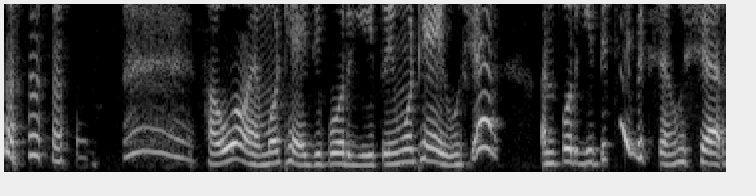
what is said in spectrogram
हो आहे मोठी आईची पोरगी. तुम्ही मोठी आई हुशार. आणि पोरगी तिच्यापेक्षा हुशार.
